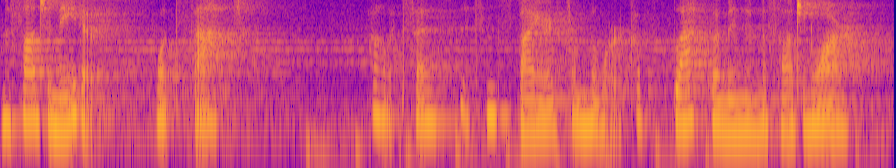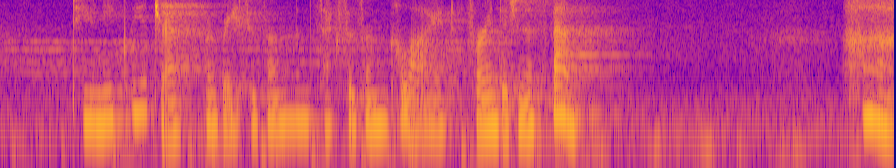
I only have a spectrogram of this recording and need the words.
Misoginative, what's that? Oh, it says it's inspired from the work of black women in misogynoir to uniquely address where racism and sexism collide for Indigenous femme.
